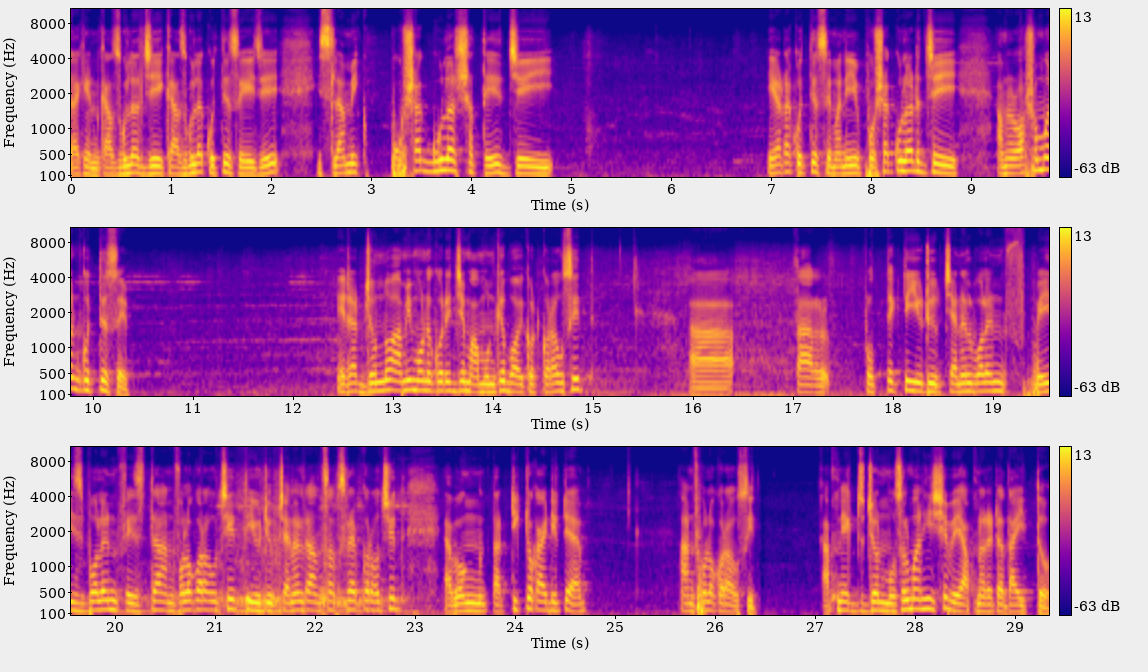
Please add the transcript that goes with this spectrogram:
দেখেন কাজগুলা যে কাজগুলা করতেছে, এই যে ইসলামিক পোশাকগুলোর সাথে যেই এটা করতেছে মানে পোশাকগুলার যে আপনার অসম্মান করতেছে, এটার জন্য আমি মনে করি যে মামুনকে বয়কট করা উচিত। তার প্রত্যেকটি ইউটিউব চ্যানেল বলেন, পেজ বলেন, পেজটা আনফলো করা উচিত, ইউটিউব চ্যানেলটা আনসাবস্ক্রাইব করা উচিত, এবং তার টিকটক আইডিটা আনফলো করা উচিত। আপনি একজন মুসলমান হিসেবে আপনার এটা দায়িত্ব।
